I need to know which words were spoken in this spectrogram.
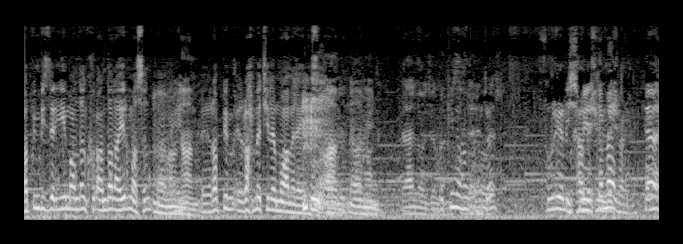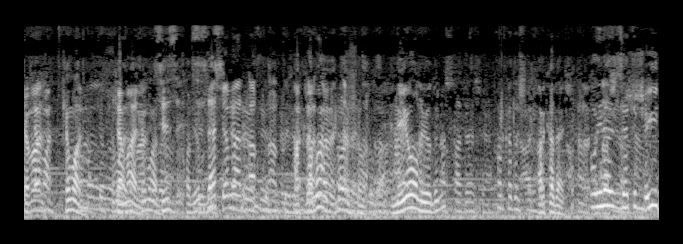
Rabbim bizleri imandan, Kur'an'dan ayırmasın. Amin. Amin. E, Rabbim rahmetiyle muamele eylesin. Amin. Amin. Değerli hocam. Kim o? Suriyeli bir kardeşimiz şahit. Kemal. Kemal. Kemal. Siz Tanıyor sizler akraba mı? Neye oluyordunuz? Arkadaşlar. Arkadaş. O yine zaten şehit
